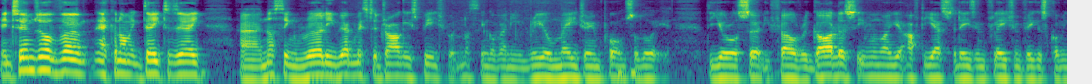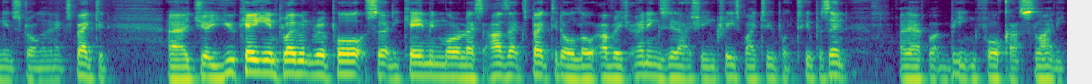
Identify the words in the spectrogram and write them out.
In terms of um, economic data today, uh, nothing really. We had Mr. Draghi's speech, but nothing of any real major importance. Although the euro certainly fell regardless, even after yesterday's inflation figures coming in stronger than expected. Uh, UK employment report certainly came in more or less as expected, although average earnings did actually increase by 2.2%, and therefore beating forecast slightly.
